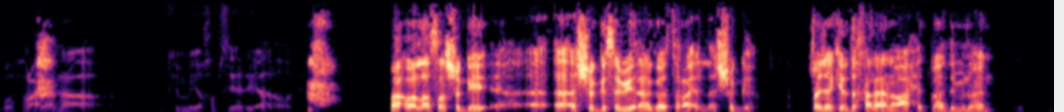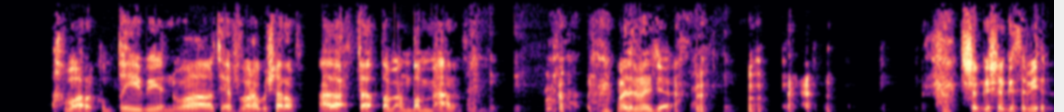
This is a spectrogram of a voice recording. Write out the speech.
وفر علينا يمكن 150 ريال أو أكثر. والله أصلا الشقة الشقة سبيل على قولة راعي الشقة. فجأة كذا دخل علينا واحد ما أدري من وين. أخباركم طيبين وتعرفون أبو شرف؟ هذا واحد ثالث طبعا انضم معانا في ما أدري من جاء. شقه شقه سبيل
